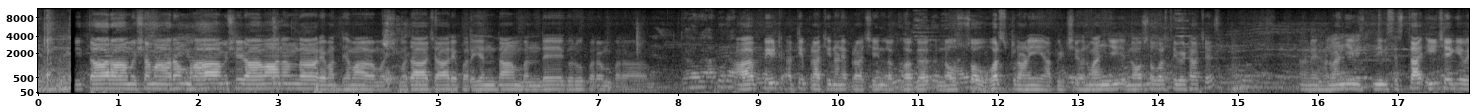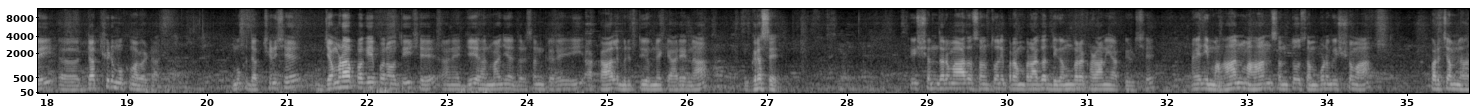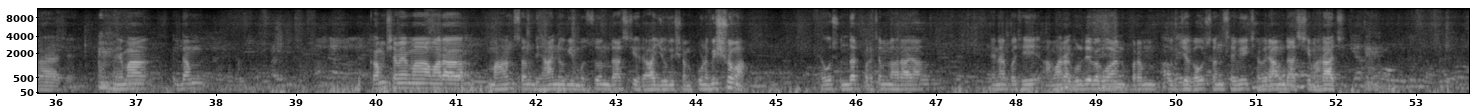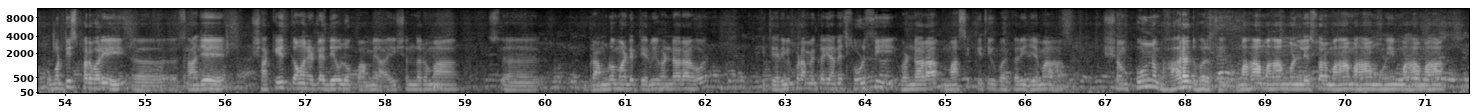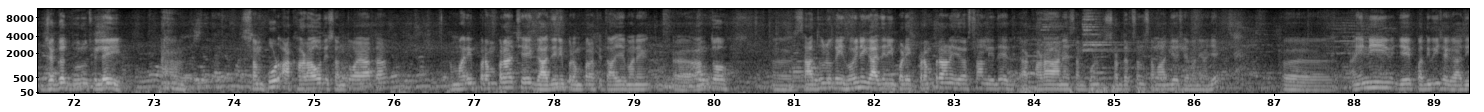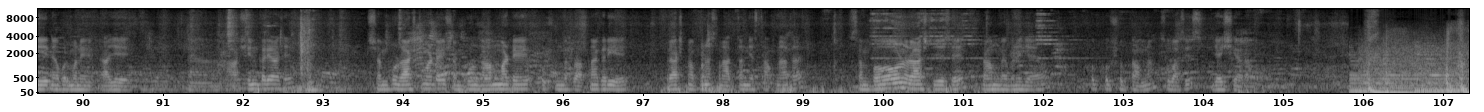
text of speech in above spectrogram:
सीतारामशमारम्भां श्रीरामानन्दार्य मध्यमामश्मदाचार्यपर्यन्तां વંદે ગુરુ પરંપરામ આ પીઠ અતિ પ્રાચીન અને પ્રાચીન લગભગ નવસો વર્ષ પુરાણી આ પીઠ છે હનુમાનજી નવસો વર્ષથી બેઠા છે અને હનુમાનજીની વિશેષતા એ છે કે ભાઈ અ, દક્ષિણ મુખમાં બેઠા છે મુખ દક્ષિણ છે જમણા પગે પનવતી છે અને જે હનુમાનજીના દર્શન કરે એ અકાલ મૃત્યુ એમને ક્યારે ના ગ્રસે એ સંદર્ભમાં તો સંતોની પરંપરાગત દિગંબર અખાડાની આ પીઠ છે. અહીંથી મહાન મહાન સંતો સંપૂર્ણ વિશ્વમાં પરચમ લહરાયા છે. એમાં એકદમ કમ સમયમાં અમારા મહાન સંત ધ્યાન યોગી મધુસૂદનદાસજી, રાજયોગી સંપૂર્ણ વિશ્વમાં એવો સુંદર પરચમ લહરાયા. એના પછી અમારા ગુરુદેવ ભગવાન પરમ પૂજ્ય ગૌ સંત સેવી છવિરામદાસજી મહારાજ ઓગણત્રીસ ફરવરી સાંજે શાકેત ગમન એટલે દેવલોક પામ્યા એ સંદર્ભમાં બ્રાહ્મણો માટે તેરવી ભંડારા હોય, એ તેરવી પણ અમે કરી અને સોળસી ભંડારા માસિક તિથિ ઉપર કરી, જેમાં સંપૂર્ણ ભારતભરથી મહા મહામંડલેશ્વર મહા મહા મુહિમ મહા મહા જગતગુરુથી લઈ સંપૂર્ણ અખાડાઓથી સંતો આવ્યા હતા. અમારી પરંપરા છે, ગાદીની પરંપરાથી તાજે મને આમ તો સાધુનું કંઈ હોય નહીં, ગાદીની, પણ એક પરંપરાની વ્યવસ્થાને લીધે અખાડા અને સંપૂર્ણ સરદર્શન સમાજ જે છે મને આજે. અહીંની જે પદવી છે ગાદી, એના ઉપર મને આજે આસીન કર્યા છે. સંપૂર્ણ રાષ્ટ્ર માટે, સંપૂર્ણ ગામ માટે ખૂબ સુંદર પ્રાર્થના કરીએ. રાષ્ટ્રમાં પુનઃ સનાતનની સ્થાપના થાય. સંપૂર્ણ રાષ્ટ્ર જે છે, રામમય બની જાય. ખૂબ ખૂબ શુભકામના. શુભાશીષ. જય શ્રી રામ.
